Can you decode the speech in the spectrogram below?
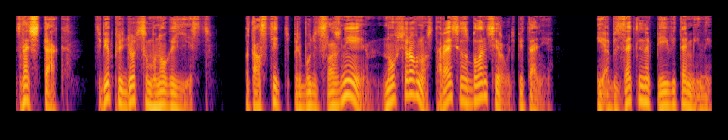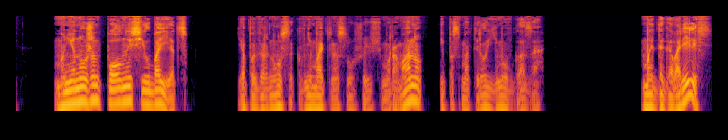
Значит так, тебе придется много есть. Потолстеть теперь будет сложнее, но все равно старайся сбалансировать питание. И обязательно пей витамины. Мне нужен полный сил боец. Я повернулся к внимательно слушающему Роману и посмотрел ему в глаза. Мы договорились?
